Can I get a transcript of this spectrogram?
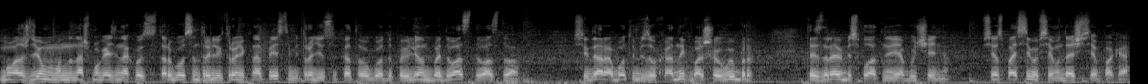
Мы вас ждем. Наш магазин находится в торговом центре «Электроник» на Пресне, метро 905 года, павильон Б20-22. Всегда работаем без выходных, большой выбор, тест-драйв бесплатное и обучение. Всем спасибо, всем удачи, всем пока.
